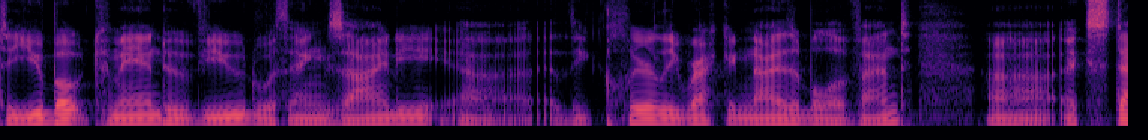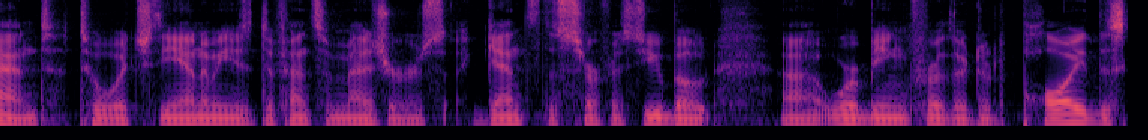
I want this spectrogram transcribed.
To U-boat command who viewed with anxiety uh, the clearly recognizable event, uh, extent to which the enemy's defensive measures against the surface U boat uh, were being further deployed. This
